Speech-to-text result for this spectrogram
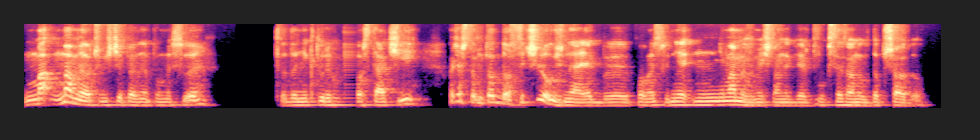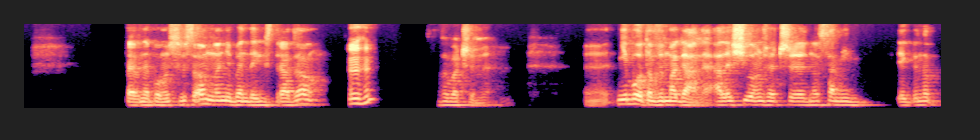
ma, mamy oczywiście pewne pomysły co do niektórych postaci, chociaż są to dosyć luźne jakby pomysły. Nie, nie mamy wymyślonych wiesz, dwóch sezonów do przodu. Pewne pomysły są, no nie będę ich zdradzał. Mhm. Zobaczymy. E, nie było to wymagane, ale siłą rzeczy, no sami jakby, no,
